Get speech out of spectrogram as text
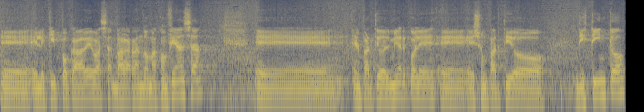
eh, el equipo cada vez va, agarrando más confianza. Eh, el partido del miércoles es un partido distinto.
